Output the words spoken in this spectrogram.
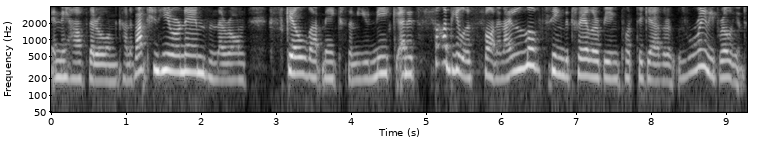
and they have their own kind of action hero names and their own skill that makes them unique and it's fabulous fun and i loved seeing the trailer being put together. It was really brilliant.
